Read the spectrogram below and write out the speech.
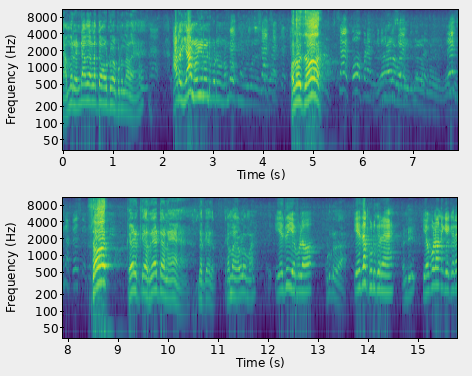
நம்ம ரெண்டாவது ஆளை தான் ஓட்டுவோம் அப்படி இருந்தாலும் அட ஏன் நோய் நோண்டி போடணும்? நம்ம ஹலோ சார். சார் கேட்க ரேட்டானே? இந்த கேட்க ஏம்மா எவ்வளோம்மா? எது எவ்வளோ? கொடுக்குறதா? எதை கொடுக்குறேன் வண்டி. எவ்வளோன்னு கேட்குற?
